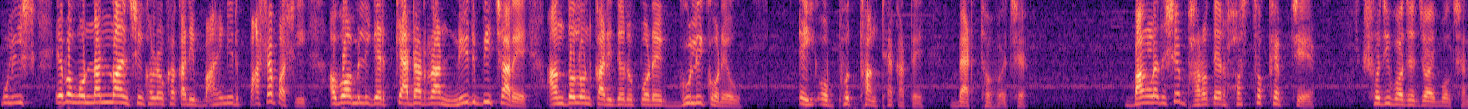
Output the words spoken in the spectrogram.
পুলিশ এবং অন্যান্য আইন শৃঙ্খলা রক্ষাকারী বাহিনীর পাশাপাশি আওয়ামী লীগের ক্যাডাররা নির্বিচারে আন্দোলনকারীদের উপরে গুলি করেও এই অভ্যুত্থান ঠেকাতে ব্যর্থ হয়েছে। বাংলাদেশে ভারতের হস্তক্ষেপ চেয়ে সজীব অজয় জয় বলছেন,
